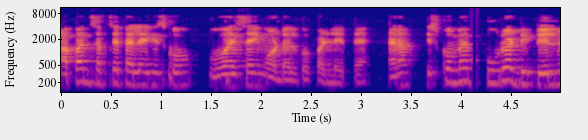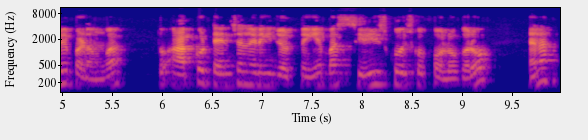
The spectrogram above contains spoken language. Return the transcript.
अपन सबसे पहले किसको? ओएसआई मॉडल को पढ़ लेते हैं, है ना? इसको मैं पूरा डिटेल में पढ़ाऊँगा। तो आपको टेंशन लेने की ज़रूरत नहीं है, बस सीरीज़ को इसको फॉलो करो, है ना?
